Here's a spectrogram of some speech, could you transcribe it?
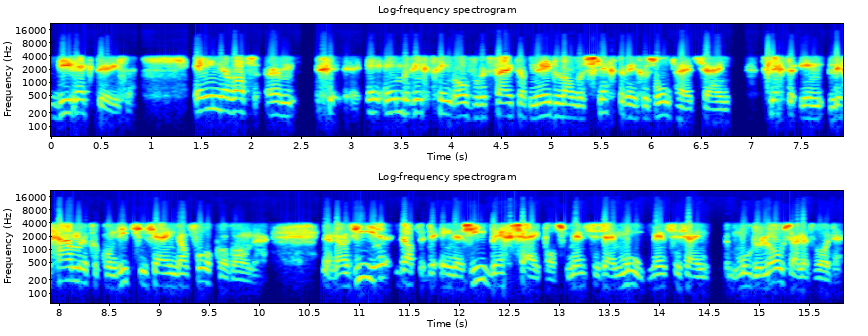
direct tegen. Eén, er was um, één bericht ging over het feit dat Nederlanders slechter in gezondheid zijn, slechter in lichamelijke conditie zijn dan voor corona. Nou, dan zie je dat de energie wegcijpelt. Mensen zijn moe, mensen zijn moedeloos aan het worden.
